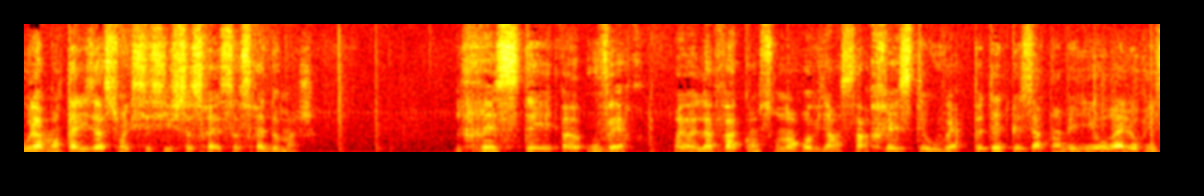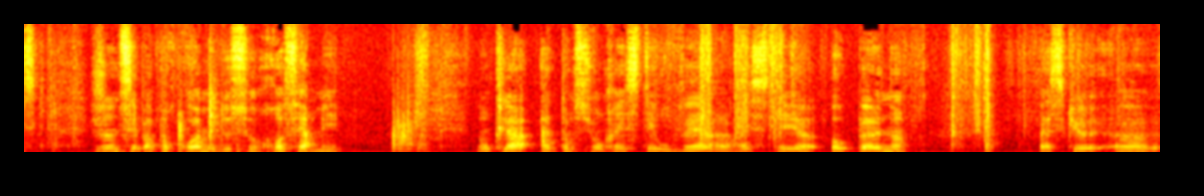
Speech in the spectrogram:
la mentalisation excessive, ce serait, ce serait dommage. Restez euh, ouvert. Voilà, la vacance, on en revient à ça. Restez ouvert. Peut-être que certains béliers auraient le risque, je ne sais pas pourquoi, mais de se refermer. Donc là, attention, restez ouvert, restez open parce que il euh,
